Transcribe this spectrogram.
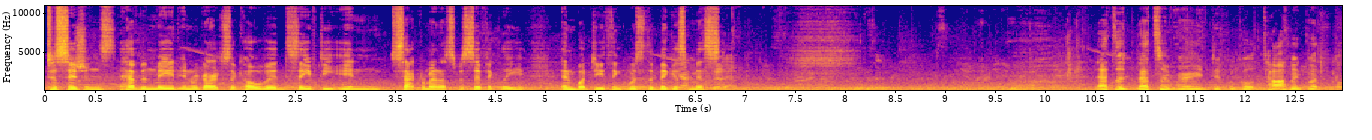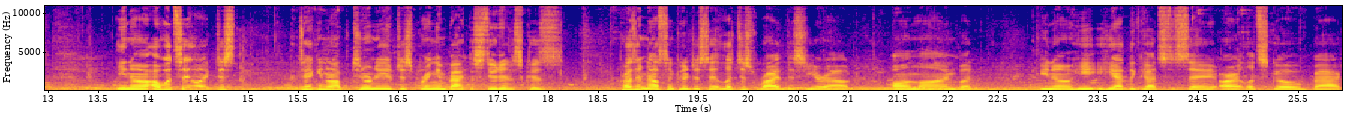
decisions have been made in regards to COVID safety in Sacramento specifically, and what do you think was the biggest misstep? That's a that's a very difficult topic, but you know, I would say like just taking an opportunity of just bringing back the students because President Nelson could have just said, let's just ride this year out online, but you know, he, he had the guts to say, all right, let's go back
